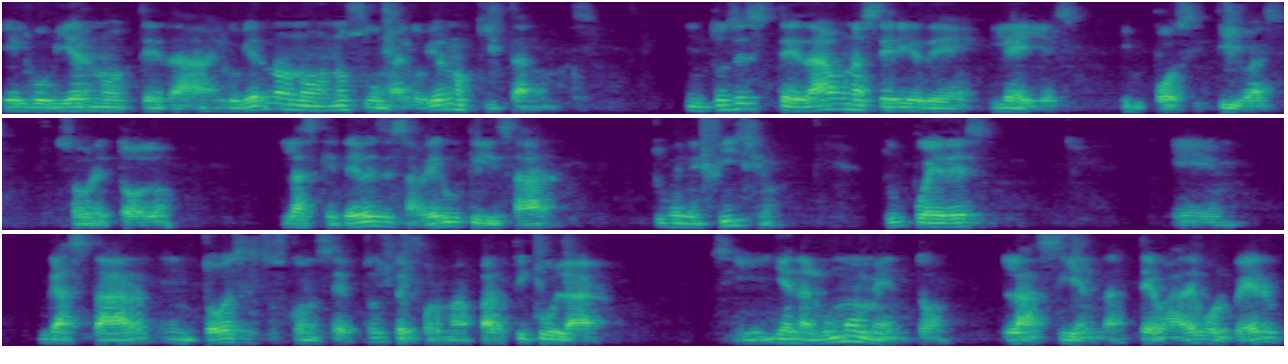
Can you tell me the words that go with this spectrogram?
el gobierno te da, el gobierno no, no suma, el gobierno quita nomás. Entonces te da una serie de leyes impositivas, sobre todo, las que debes de saber utilizar tu beneficio. Tú puedes eh, gastar en todos estos conceptos de forma particular, ¿sí? Y en algún momento la hacienda te va a devolver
